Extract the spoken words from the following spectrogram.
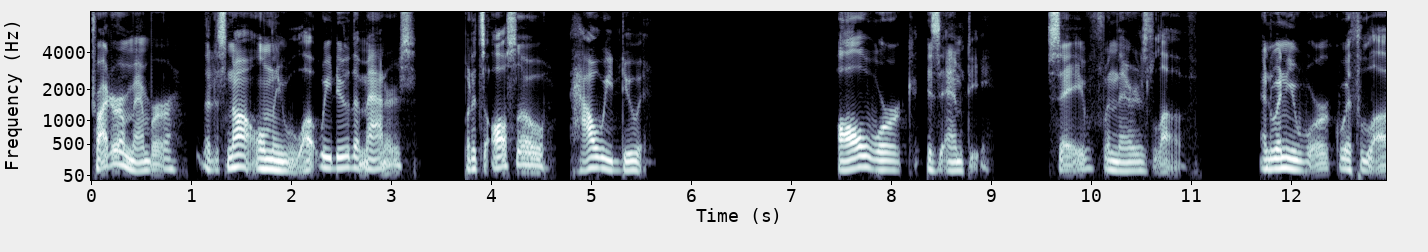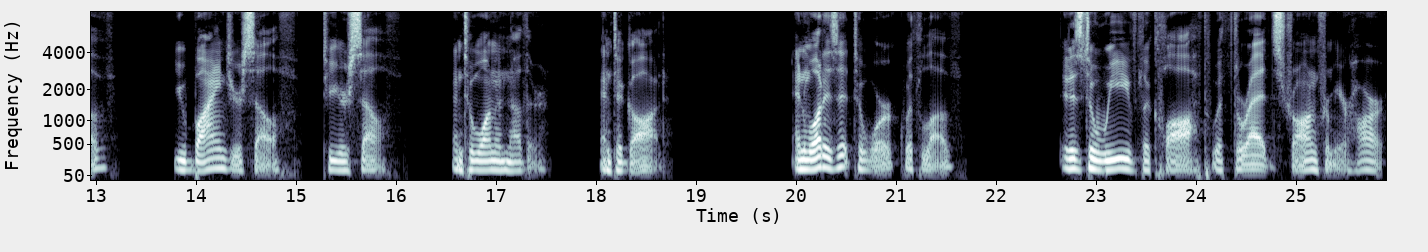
try to remember that it's not only what we do that matters, but it's also how we do it. All work is empty, save when there is love. And when you work with love, you bind yourself to yourself and to one another and to God. And what is it to work with love? It is to weave the cloth with threads drawn from your heart,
